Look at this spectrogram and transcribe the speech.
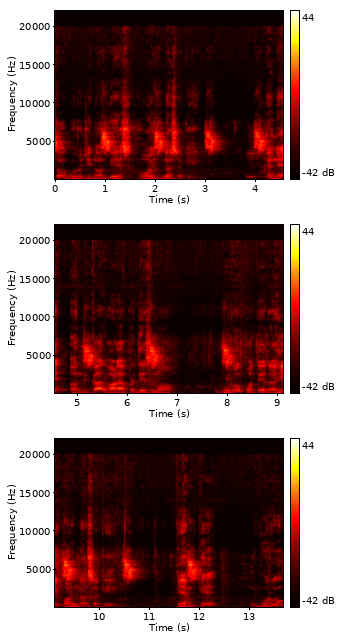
તો ગુરુજીનો દેશ હોઈ જ ન શકે. અને અંધકારવાળા પ્રદેશમાં ગુરુ પોતે રહી પણ ન શકે. કેમ કે ગુરુ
